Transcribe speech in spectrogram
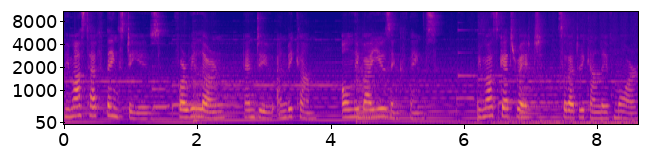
We must have things to use, for we learn, and do, and become only by using things. We must get rich so that we can live more.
